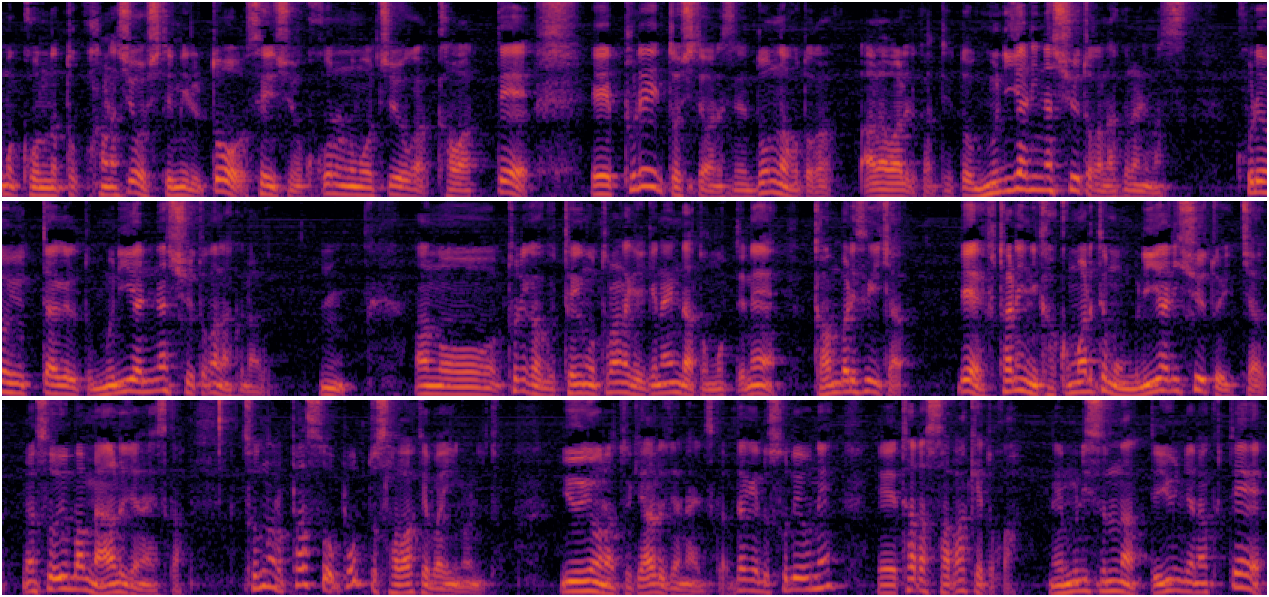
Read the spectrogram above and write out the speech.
ー、まあ、こんなと話をしてみると選手の心の持ちようが変わって、えー、プレーとしてはですねどんなことが現れるかというと無理やりなシュートがなくなります。これを言ってあげると無理やりなシュートがなくなる、うん、あのとにかく点を取らなきゃいけないんだと思ってね頑張りすぎちゃう。で2人に囲まれても無理やりシュートいっちゃう、ま、そういう場面あるじゃないですか。そんなのパスをポッとさばけばいいのにと。いうような時あるじゃないですか。だけどそれをね、えー、たださばけとか眠りするなっていうんじゃなくて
